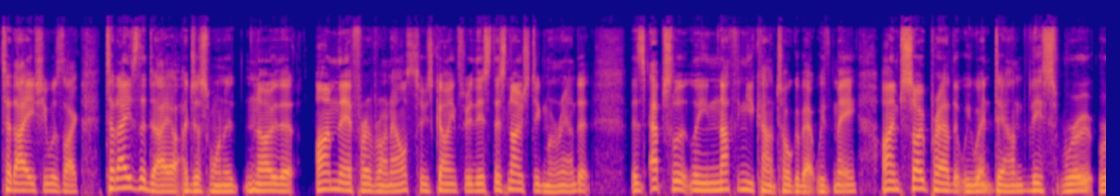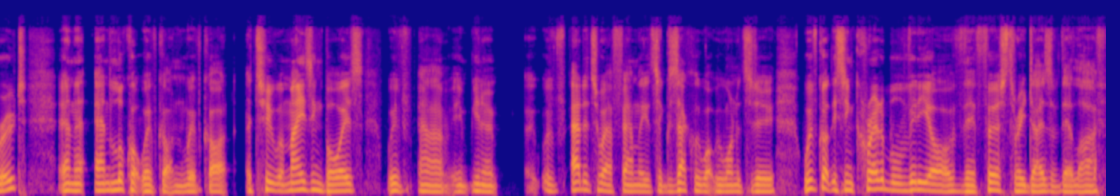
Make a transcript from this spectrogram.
today she was like, "Today's the day. I just want to know that I'm there for everyone else who's going through this. There's no stigma around it. There's absolutely nothing you can't talk about with me. I'm so proud that we went down this route, route and and look what we've gotten. We've got uh, two amazing boys. We've uh, you know." We've added to our family. It's exactly what we wanted to do. We've got this incredible video of their first three days of their life.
